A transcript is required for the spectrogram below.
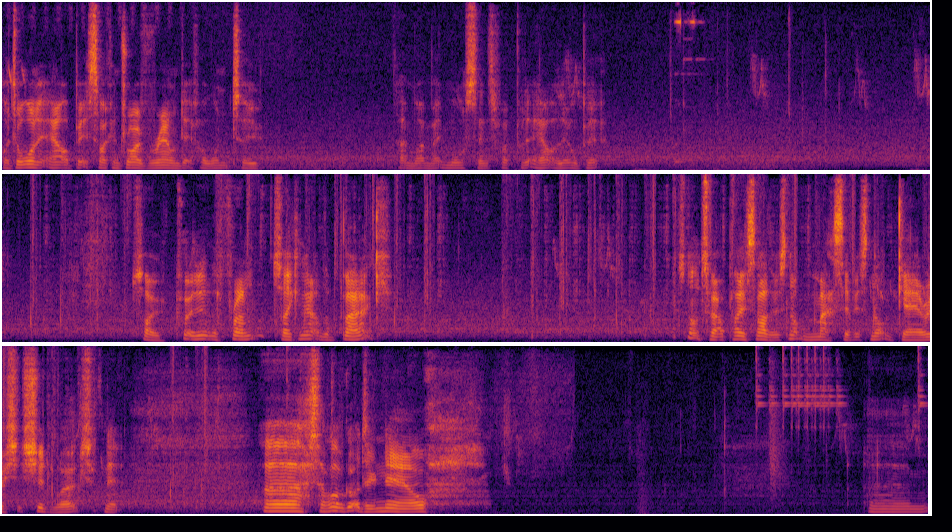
Or do I want it out a bit so I can drive around it if I want to? That might make more sense if I put it out a little bit. So, putting it in the front, taking out the back. It's not too out of place either. It's not massive. It's not garish. It should work, shouldn't it? Uh, so what I've got to do now... Um,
